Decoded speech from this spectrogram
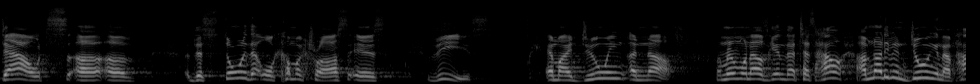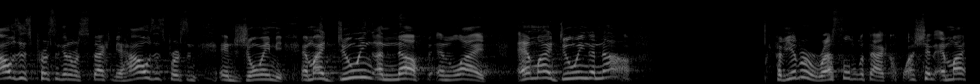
doubts uh, of the story that we'll come across is these Am I doing enough? I Remember when I was getting that test? How I'm not even doing enough. How is this person going to respect me? How is this person enjoying me? Am I doing enough in life? Am I doing enough? Have you ever wrestled with that question? Am I,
